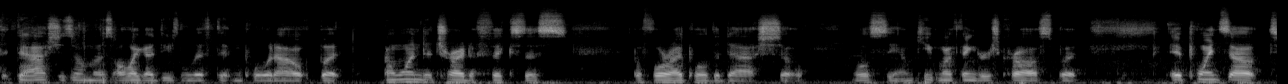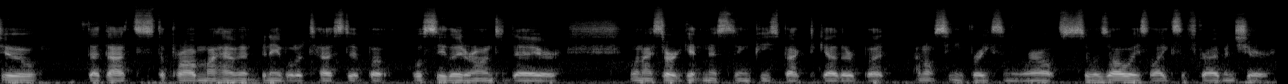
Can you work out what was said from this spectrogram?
The dash is almost, all I gotta do is lift it and pull it out, but I wanted to try to fix this before I pull the dash, so we'll see. I'm keeping my fingers crossed, but it points out to that that's the problem. I haven't been able to test it, but we'll see later on today or when I start getting this thing pieced back together. But I don't see any breaks anywhere else. So as always, like, subscribe, and share,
